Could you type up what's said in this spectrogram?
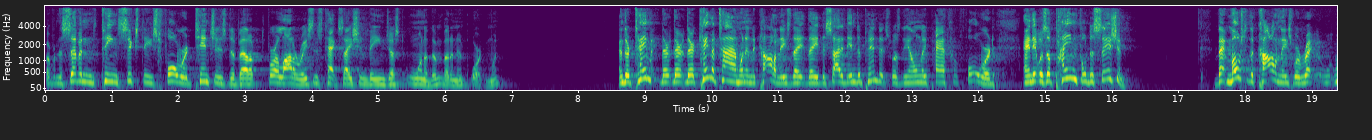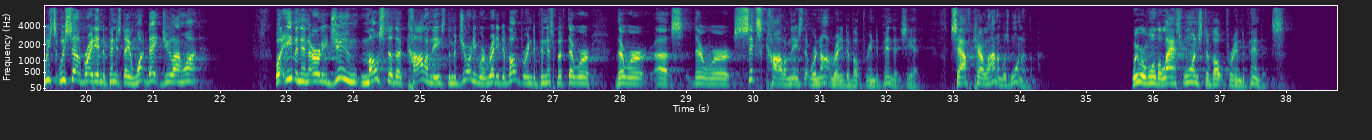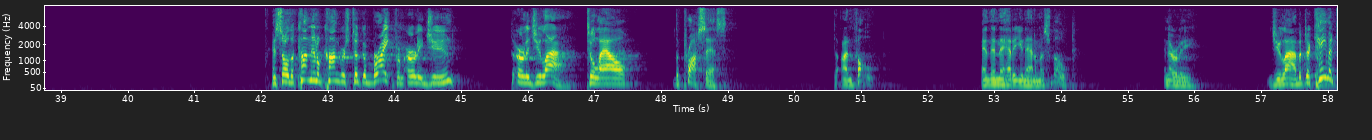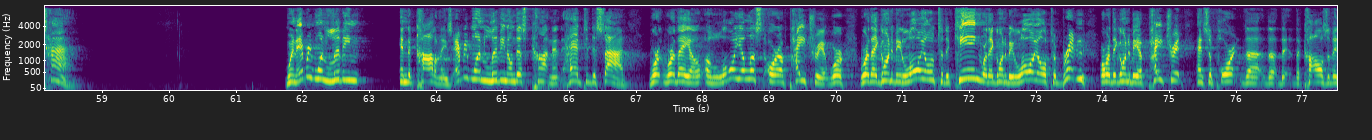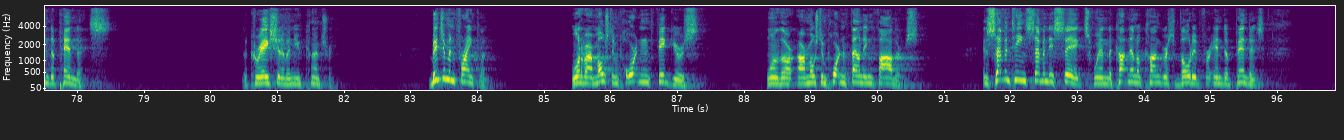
But from the 1760s forward, tensions developed for a lot of reasons, taxation being just one of them, but an important one. And there came, there, there, there came a time when in the colonies they, they decided independence was the only path forward, and it was a painful decision that most of the colonies were, re- we, we celebrate Independence Day on what date? July what? Well, even in early June, most of the colonies, the majority were ready to vote for independence, but there were, there were, uh, there were six colonies that were not ready to vote for independence yet. South Carolina was one of them. We were one of the last ones to vote for independence. And so the Continental Congress took a break from early June to early July to allow the process to unfold. And then they had a unanimous vote in early July. But there came a time when everyone living in the colonies, everyone living on this continent had to decide were, were they a, a, loyalist or a patriot? Were, were they going to be loyal to the king? Were they going to be loyal to Britain? Or were they going to be a patriot and support the, the, the, the cause of independence? The creation of a new country. Benjamin Franklin, one of our most important figures, one of our most important founding fathers. In 1776, when the Continental Congress voted for independence,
